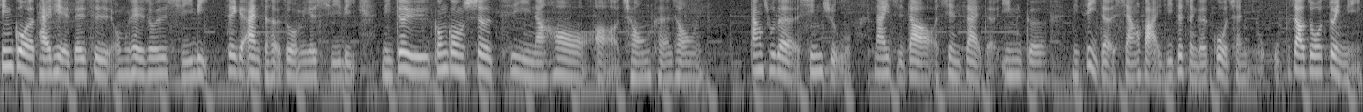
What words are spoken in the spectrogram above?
经过了台铁这次，我们可以说是洗礼这个案子合作，我们一个洗礼。你对于公共设计，然后呃，从可能从当初的新竹，那一直到现在的莺歌，你自己的想法以及这整个过程，我不知道说对你。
